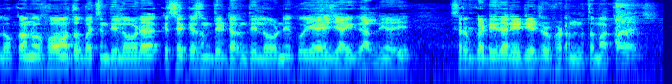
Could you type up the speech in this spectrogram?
ਲੋਕਾਂ ਨੂੰ ਅਫਵਾਹਾਂ ਤੋਂ ਬਚਣ ਦੀ ਲੋੜ ਹੈ। ਕਿਸੇ ਕਿਸਮ ਦੀ ਡਰਨ ਦੀ ਲੋੜ ਨਹੀਂ। ਕੋਈ ਇਹੋ ਜਿਹੀ ਗੱਲ ਨਹੀਂ ਹੋਈ। ਸਿਰਫ ਗੱਡੀ ਦਾ ਰੇਡੀਏਟਰ ਫਟਣ ਨਾਲ ਧਮਾਕਾ ਹੋਇਆ ਜੀ।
